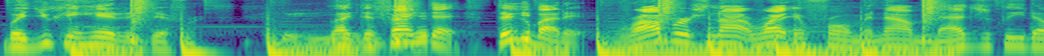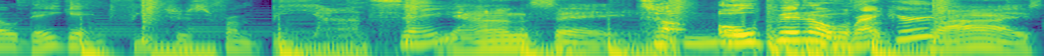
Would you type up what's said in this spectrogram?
but you can hear the difference. Fucking- Like the fact that think about it, Robert's not writing for him, and now magically though they getting features from Beyonce Beyonce. to open I a was record. surprised.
